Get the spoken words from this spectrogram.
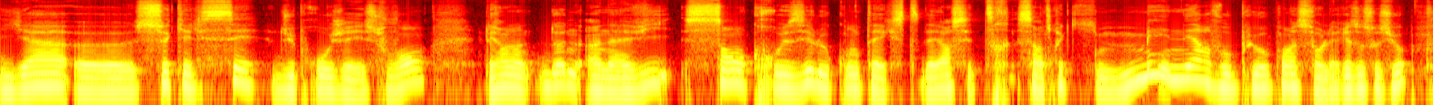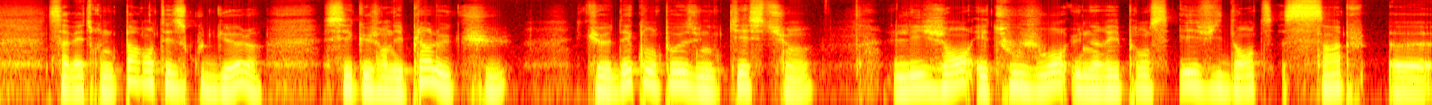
il y a euh, ce qu'elle sait du projet. souvent, les gens donnent un avis sans creuser le contexte. D'ailleurs, c'est un truc qui m'énerve au plus haut point sur les réseaux sociaux. Ça va être une parenthèse coup de gueule. C'est que j'en ai plein le cul, que dès qu'on pose une question, les gens aient toujours une réponse évidente, simple, euh,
